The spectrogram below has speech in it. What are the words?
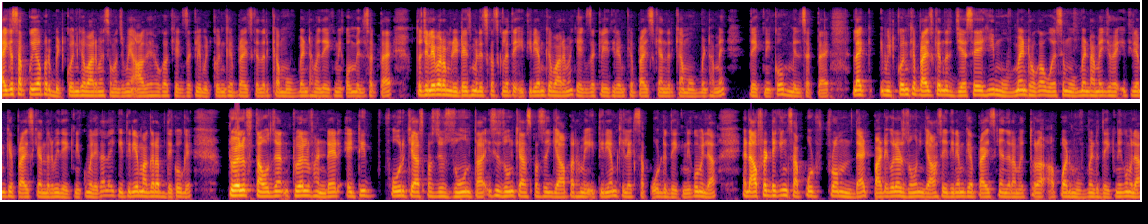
आई गेस आपको यहाँ पर बिटकॉइन के बारे में समझ में आ गया होगा कि एक्जैक्टली बिटकॉइन के प्राइस के अंदर क्या मूवमेंट हमें देखने को मिल सकता है। तो चलिए बार हम डिटेल्स में डिस्कस कर लेते हैं इथीरियम के बारे में कि एक्जैक्टली इथीरियम के प्राइस के अंदर क्या मूवमेंट हमें देखने को मिल सकता है। लाइक बिटकॉइन के प्राइस के अंदर जैसे ही मूवमेंट होगा, वैसे मूवमेंट हमें जो है इथीरियम के प्राइस के अंदर भी देखने को मिलेगा। लाइक इथीरियम अगर आप देखोगे twelve thousand twelve hundred eighty four के आसपास जो जोन था, इसी जोन के आसपास यहाँ पर हमें इथीरियम के लिए सपोर्ट देखने को मिला। And after taking support from that particular zone यहाँ से इथेरियम के प्राइस के अंदर हमें थोड़ा अपवर्ड मूवमेंट देखने को मिला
